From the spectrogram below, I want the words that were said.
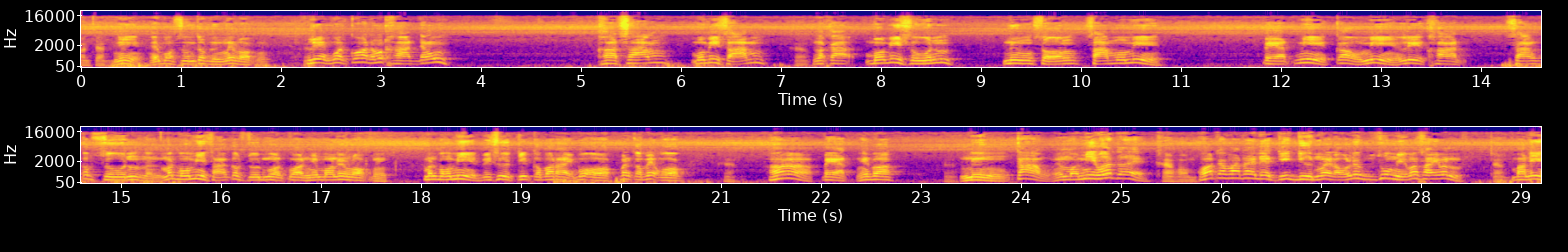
วันจันทร์นี่เห็นบอกศูนย์กับหนึ่งไม่หรอกเลขงวดก้อนน่ะมันขาดหยัง ขาดสามโมมีสามครับ แล้วก็โมมีศูนย์หนึ่งสองสามโมมีแปดมีเก้ามีเลขขาดสามกับศูนย์นั่นมันโมมีสามกับศูนย์งวดก่อนเห็นมองได้หรอกนี่มันโมมีไปซื้อจิ๊กกับอะไรบ่ออก มันก็ไม่ออกครับ ห้าแปดเห็นป่ะหนึ่งเก้าเห็นบ่มีเวิร์ดเลยครับผมเพราะแต่ว่าได้เลขจียืนไว้เราเรื่องทุ่มนี่มาใส่มัน ครับ มานี่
